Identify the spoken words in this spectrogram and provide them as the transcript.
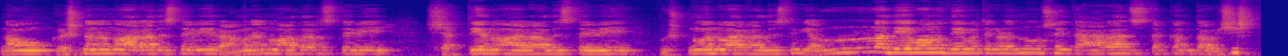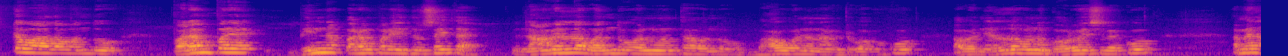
ನಾವು ಕೃಷ್ಣನನ್ನು ಆರಾಧಿಸ್ತೇವೆ, ರಾಮನನ್ನು ಆರಾಧಿಸ್ತೇವೆ, ಶಕ್ತಿಯನ್ನು ಆರಾಧಿಸ್ತೇವೆ, ವಿಷ್ಣುವನ್ನು ಆರಾಧಿಸ್ತೇವೆ, ಎಲ್ಲ ದೇವಾನು ದೇವತೆಗಳನ್ನು ಸಹಿತ ಆರಾಧಿಸ್ತಕ್ಕಂಥ ವಿಶಿಷ್ಟವಾದ ಒಂದು ಪರಂಪರೆ, ಭಿನ್ನ ಪರಂಪರೆ ಇದ್ದರೂ ಸಹಿತ ನಾವೆಲ್ಲ ಒಂದು ಅನ್ನುವಂಥ ಒಂದು ಭಾವವನ್ನು ನಾವು ಇಟ್ಕೋಬೇಕು. ಅವನ್ನೆಲ್ಲವನ್ನು ಗೌರವಿಸಬೇಕು. ಆಮೇಲೆ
